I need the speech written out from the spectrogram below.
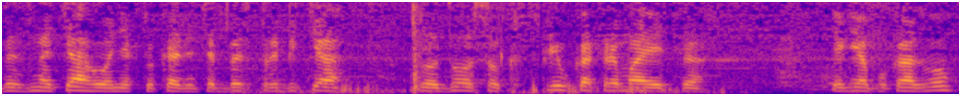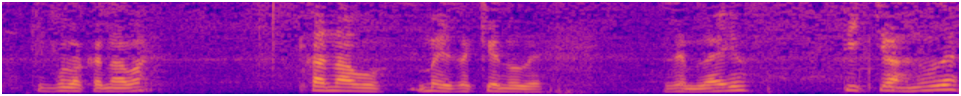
без натягування, як то кажеться, без прибиття до досок. Плівка тримається, як я показував, тут була канава. Канаву ми закинули землею, підтягнули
